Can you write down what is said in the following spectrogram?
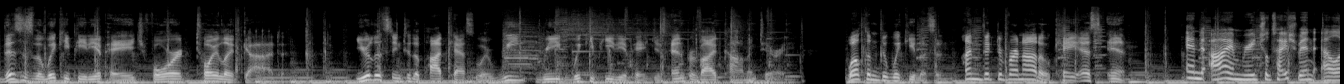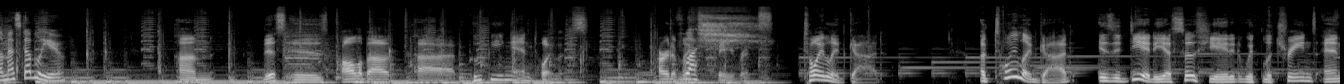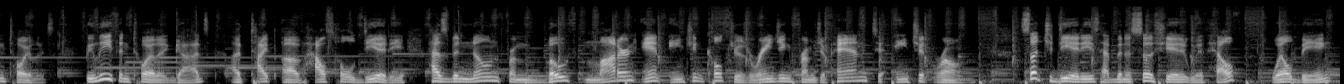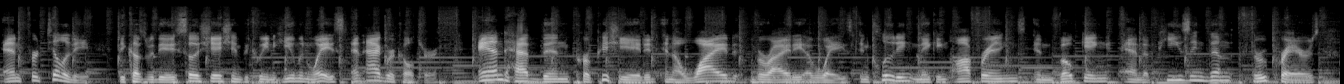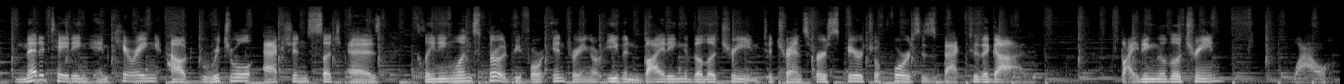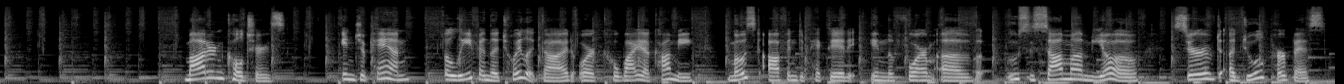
This is the Wikipedia page for Toilet God. You're listening to the podcast where we read Wikipedia pages and provide commentary. Welcome to WikiListen. I'm Victor Varnado, KSN. And I'm Rachel Teichman, LMSW. Um, this is all about uh, pooping and toilets. Part of Flush. my favorites. Toilet God. A toilet god is a deity associated with latrines and toilets. Belief in toilet gods, a type of household deity, has been known from both modern and ancient cultures, ranging from Japan to ancient Rome. Such deities have been associated with health, well being, and fertility because of the association between human waste and agriculture, and have been propitiated in a wide variety of ways, including making offerings, invoking and appeasing them through prayers, meditating, and carrying out ritual actions such as cleaning one's throat before entering or even biting the latrine to transfer spiritual forces back to the god. Biting the latrine? Wow. Modern cultures. In Japan, belief in the toilet god, or kawaya kami, most often depicted in the form of ususama myo, served a dual purpose.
